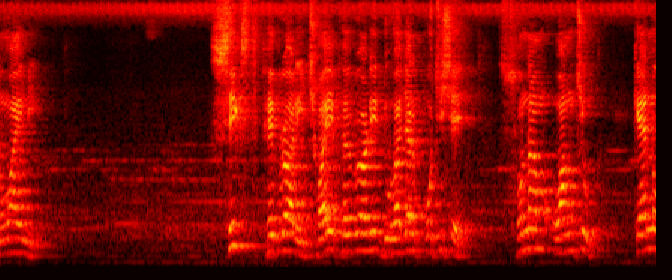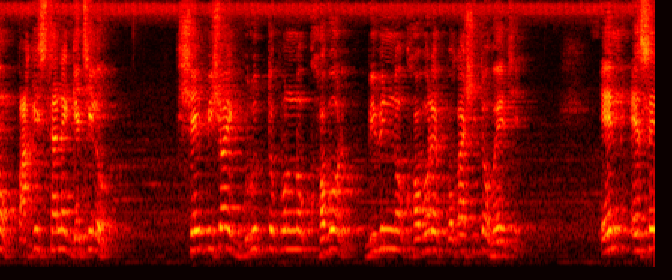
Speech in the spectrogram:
নোয়ায়নি। সিক্স ফেব্রুয়ারি ছয় ফেব্রুয়ারি দু হাজার পঁচিশে সোনাম ওয়াংচুক কেন পাকিস্তানে গেছিল? সে বিষয়ে গুরুত্বপূর্ণ খবর বিভিন্ন খবরে প্রকাশিত হয়েছে। এনএসএ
